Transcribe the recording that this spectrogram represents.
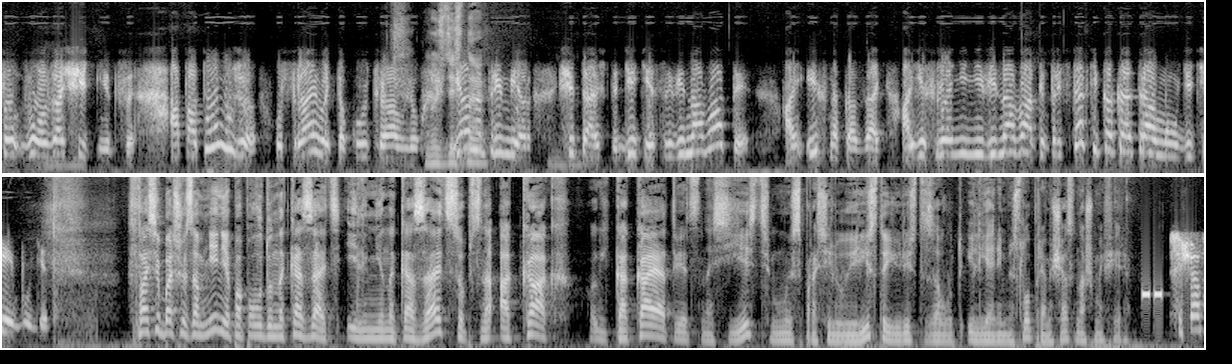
зо- зоозащитнице, а потом уже устраивать такую травлю. Ну, здесь, Я, навер- например, считаю, что дети, если виноваты, а их наказать. А если они не виноваты, представьте, какая травма у детей будет. Спасибо большое за мнение по поводу наказать или не наказать, собственно, а как какая ответственность есть, мы спросили у юриста. Юриста зовут Илья Ремесло прямо сейчас в нашем эфире. Сейчас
